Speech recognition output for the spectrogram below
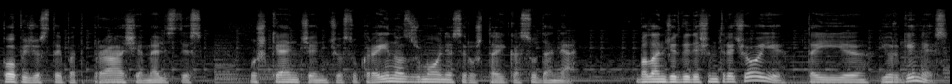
Popiežius taip pat prašė melstis už kenčiančius Ukrainos žmonės ir už taiką Sudane. Balandžio 23-oji tai Jurginės,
